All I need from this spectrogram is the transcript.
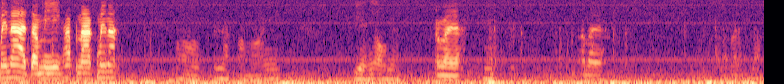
ไม่น่าจะมีครับหนักไหมนะ อ๋อเป็นหลักเอาไม้เกี่ยนี่เอาเนี่ยอะไรอะอะไรอะ เอาไปแล้ว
